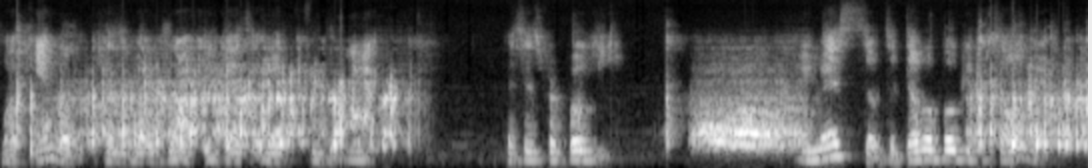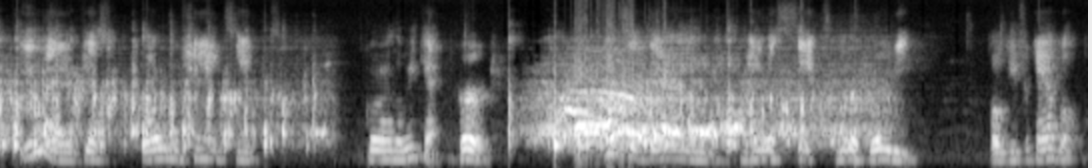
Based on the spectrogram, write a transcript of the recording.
Well, Campbell has a better drop because it went through the back. This is for Boogie. He missed, so it's a double bogey for Sullivan. You might have just blown the chance at going on the weekend. Herd. Puts it down. Minus six. A birdie. Bogey for Campbell.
